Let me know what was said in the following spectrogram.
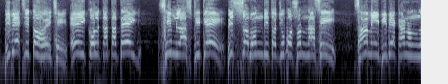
বিবেচিত হয়েছে। এই কলকাতাতেই সিমলা স্ট্রিটে বিশ্ববন্দিত যুব সন্ন্যাসী স্বামী বিবেকানন্দ।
